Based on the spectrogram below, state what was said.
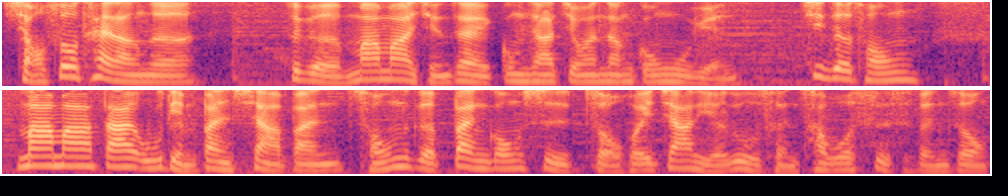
小时候太郎呢，这个妈妈以前在公家机关当公务员，记得从。妈妈大概五点半下班，从那个办公室走回家里的路程差不多四十分钟，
